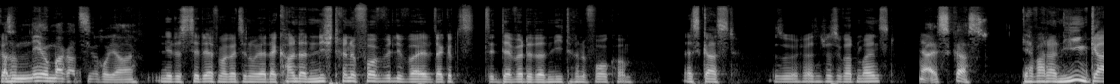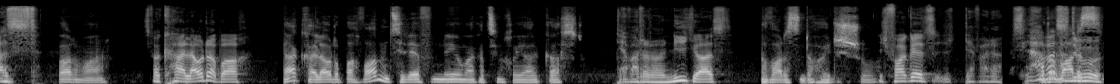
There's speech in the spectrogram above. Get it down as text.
Also Neo-Magazin Royal. nee, das CDF-Magazin, oh ja, der kam da nicht drinne vor, Willi, weil da gibt's, der würde da nie drinne vorkommen. Als Gast. Also, ich weiß nicht, was du gerade meinst. Ja, als Gast. Der war da nie ein Gast. Warte mal. Das war Karl Lauterbach. Ja, Karl Lauterbach war im CDF und Neo-Magazin Royal Gast. Der war da noch nie Gast. Oder war das in der Heute-Show? Ich frage jetzt, der war da. Was Oder laberst war, du? das,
